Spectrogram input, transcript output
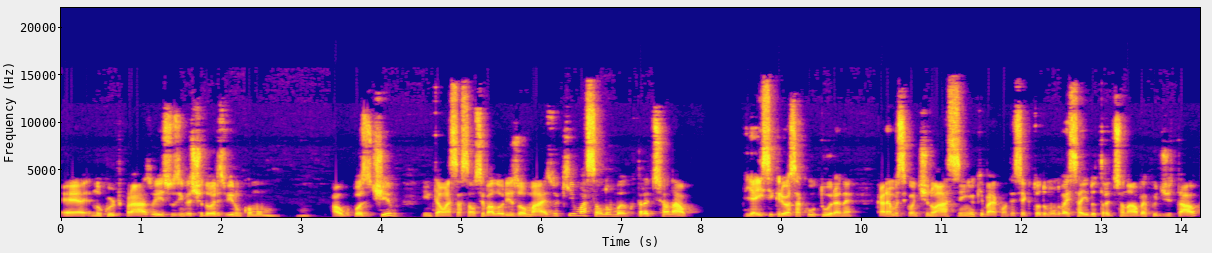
é, no curto prazo e isso os investidores viram como algo positivo, então essa ação se valorizou mais do que uma ação no banco tradicional. E aí se criou essa cultura, né? Caramba, se continuar assim, o que vai acontecer é que todo mundo vai sair do tradicional, vai para o digital,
